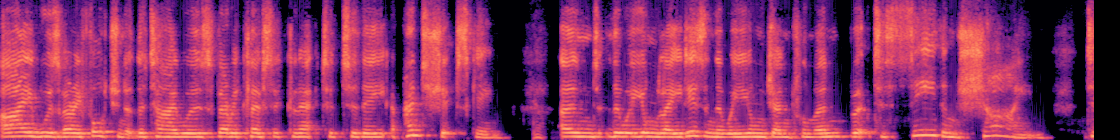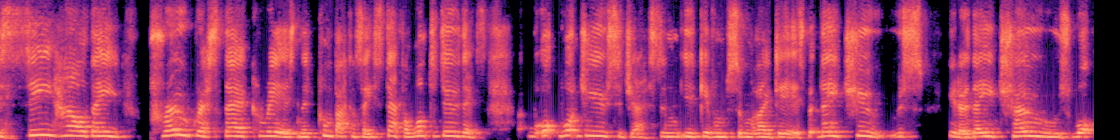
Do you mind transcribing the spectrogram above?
I was very fortunate that I was very closely connected to the apprenticeship scheme. And there were young ladies and there were young gentlemen, but to see them shine, to see how they progress their careers and they'd come back and say, Steph, I want to do this. What, what do you suggest? And you give them some ideas, but they choose You know, they chose what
